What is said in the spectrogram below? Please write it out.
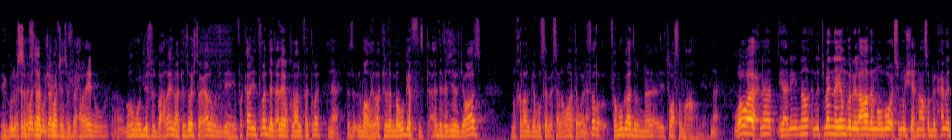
يقول بس هو دائما متواجد في البحرين وهو موجود في البحرين لكن زوجته وعياله موجودين. فكان يتردد عليهم خلال الفترة نعم. الماضية. لكن لما وقف عدم تجديد الجواز من خلال قبل سبع سنوات أو أكثر نعم. فمو قادر إنه يتواصل معهم يعني. نعم. والله إحنا يعني نتمنى ينظر إلى هذا الموضوع سمو الشيخ ناصر بن حمد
